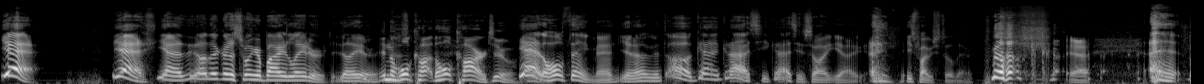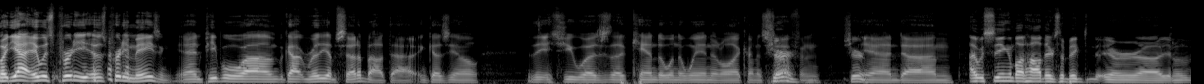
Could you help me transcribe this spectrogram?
"Yeah, yeah, yeah. you know, They're going to swing her by later, later." In the whole car, the whole car too. Yeah, the whole thing, man. You know, oh, gra- grazie, grazie. So yeah, he's probably still there. yeah, but yeah, it was pretty. It was pretty amazing, and people um, got really upset about that because you know, the, she was the candle in the wind and all that kind of Sure, stuff, and sure. and um, I was seeing about how there's a big, or uh, you know,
